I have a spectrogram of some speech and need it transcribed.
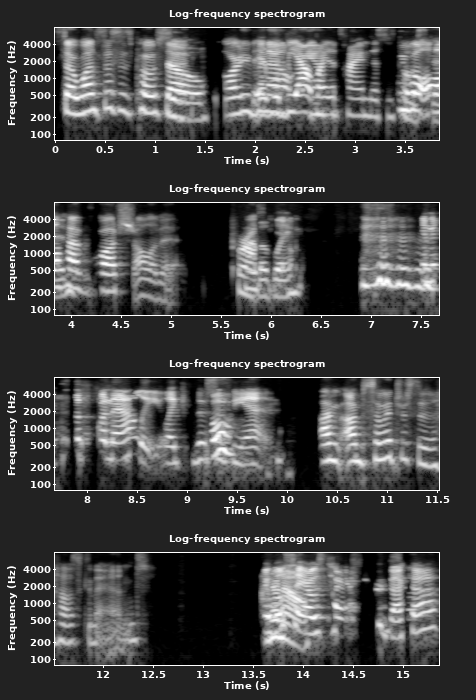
So once this is posted, So it's already it will be out by the time this is we will all have watched all of it. probably. and it's the finale. Like this Oh. is the end. I'm I'm so interested in how it's gonna end. I, I don't will say. I was texting Rebecca,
